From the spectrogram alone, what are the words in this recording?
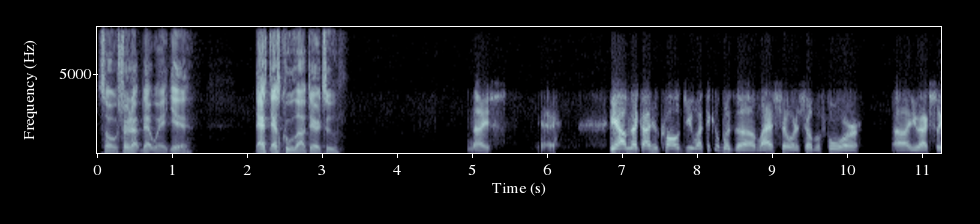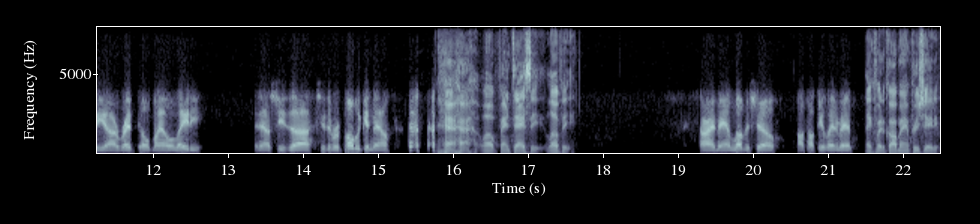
So straight up that way. Yeah, that's that's cool out there too. Nice. Yeah. Yeah, I'm that guy who called you. I think it was uh, last show or the show before. Uh, you actually uh, red pilled my old lady, and now she's uh she's a Republican now. well, fantastic. Love it. All right, man. Love the show. I'll talk to you later, man. Thank you for the call, man. Appreciate it.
